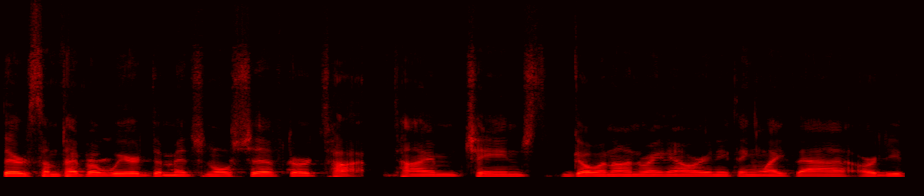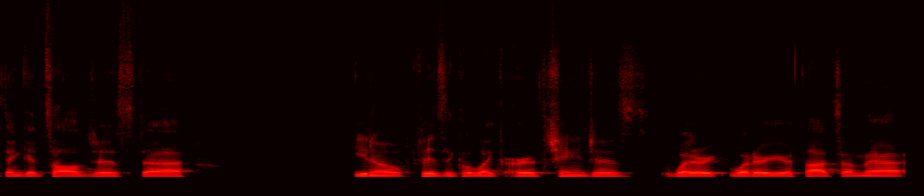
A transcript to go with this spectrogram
there's some type of weird dimensional shift or ti time change going on right now, or anything like that, or do you think it's all just uh, you know physical, like Earth changes? What are what are your thoughts on that?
